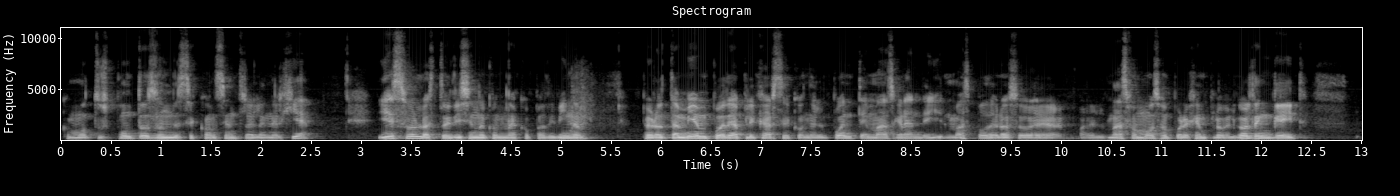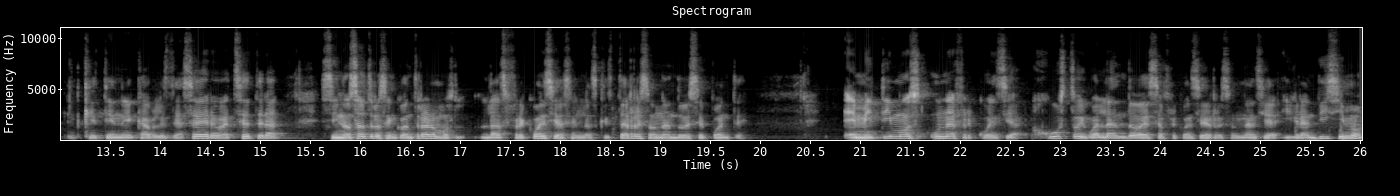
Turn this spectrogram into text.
como tus puntos donde se concentra la energía. Y eso lo estoy diciendo con una copa de vino pero también puede aplicarse con el puente más grande y el más poderoso, eh, el, más famoso, por ejemplo, el Golden Gate, que tiene cables de acero, etc. Si nosotros encontráramos las frecuencias en las que está resonando ese puente, emitimos una frecuencia justo igualando a esa frecuencia de resonancia y grandísimo,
